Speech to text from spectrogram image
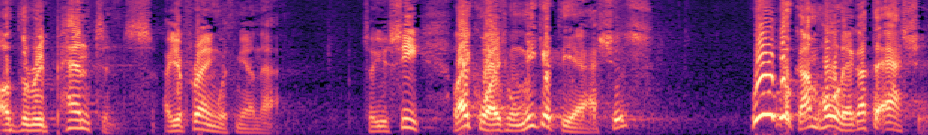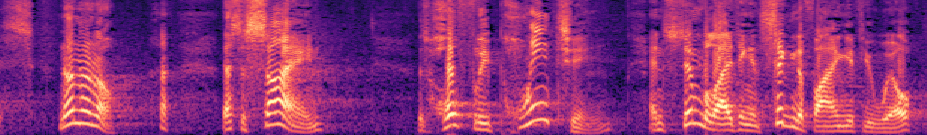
of the repentance. Are you praying with me on that? So you see, likewise, when we get the ashes, woo, look, I'm holy, I got the ashes. No, no, no. That's a sign that's hopefully pointing and symbolizing and signifying, if you will,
